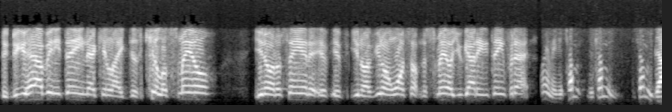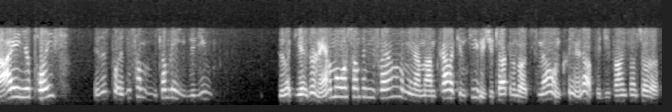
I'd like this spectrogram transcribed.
Do, do you have anything that can like just kill a smell? You know what I'm saying? If if you know if you don't want something to smell, you got anything for that? Wait a minute. Did some did some did something die in your place? Is this is this some somebody? Did you? Did, like, is there an animal or something you found? I mean, I'm I'm kind of confused. You're talking about smell and cleaning up. Did you find some sort of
